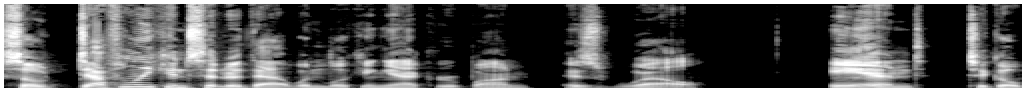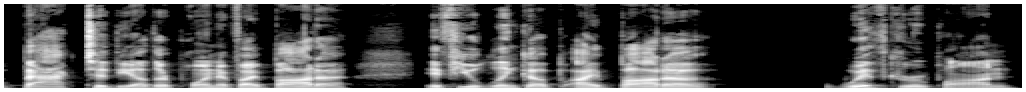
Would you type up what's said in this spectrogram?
So definitely consider that when looking at Groupon as well. And to go back to the other point of Ibotta, if you link up Ibotta with Groupon,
